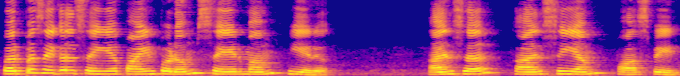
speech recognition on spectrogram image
பற்பசைகள் செய்ய பயன்படும் சேர்மம் எது? ஆன்சர் கால்சியம் பாஸ்பேட்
